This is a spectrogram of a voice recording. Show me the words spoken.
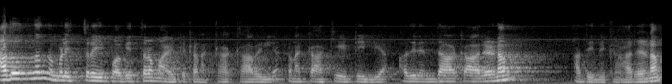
അതൊന്നും നമ്മൾ ഇത്രയും പവിത്രമായിട്ട് കണക്കാക്കാറില്ല കണക്കാക്കിയിട്ടില്ല. അതിനെന്താ കാരണം? അതിന് കാരണം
